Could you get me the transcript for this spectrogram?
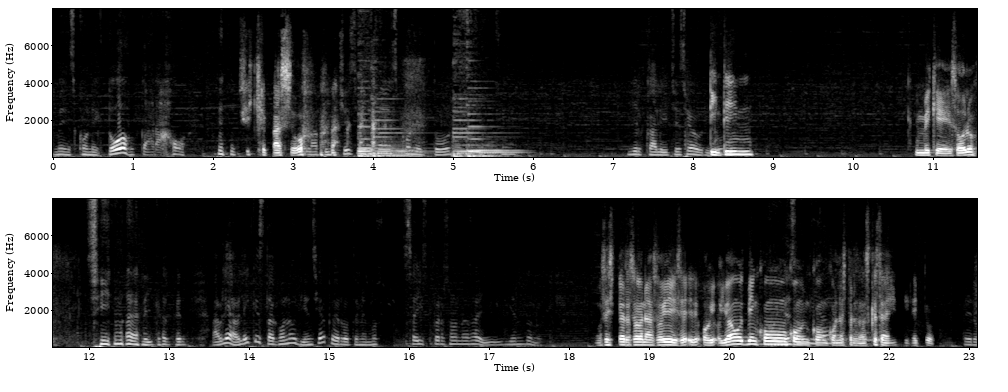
me desconectó, carajo. Sí, ¿Qué pasó? La pinche desconectó. Y el caliche se abrió. Tin, tin. Y me quedé solo. Sí, marica. Hable, hable que está con la audiencia, pero tenemos seis personas ahí viéndonos. Como seis personas. Hoy, se- hoy, hoy vamos bien con, con, con, las personas que están en directo. Pero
